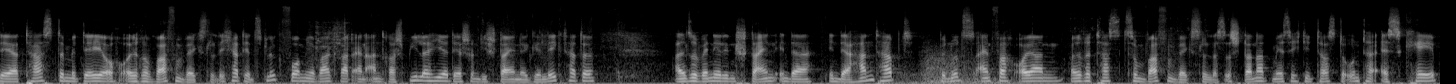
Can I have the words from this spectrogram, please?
der Taste, mit der ihr auch eure Waffen wechselt. Ich hatte jetzt Glück, vor mir war gerade ein anderer Spieler hier, der schon die Steine gelegt hatte. Also wenn ihr den Stein in der, in der Hand habt, benutzt einfach euren, eure Taste zum Waffenwechsel. Das ist standardmäßig die Taste unter Escape.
